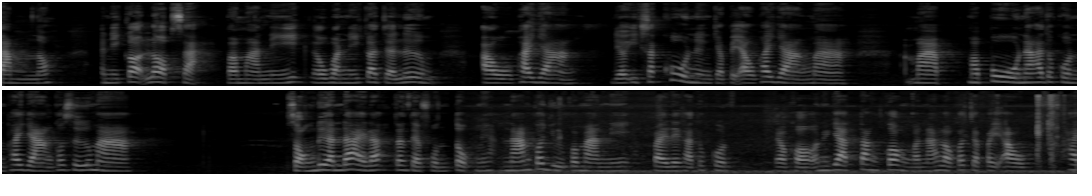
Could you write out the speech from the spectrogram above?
ต่ำเนาะอันนี้ก็รอบสะประมาณนี้ แล้ววันนี้ก็จะเริ่มเอาผ้ายาง เดี๋ยวอีกสักคู่หนึ่งจะไปเอาผ้ายางมา มา มาปูนะคะทุกคน ผ้ายางก็ซื้อมาสองเดือนได้แล้ว ตั้งแต่ฝนตกเนี่ยน้ำก็อยู่ประมาณนี้ไปเลยค่ะทุกคนเดี๋ยวขออนุญาตตั้งกล้องก่อนนะ เราก็จะไปเอาผ้า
